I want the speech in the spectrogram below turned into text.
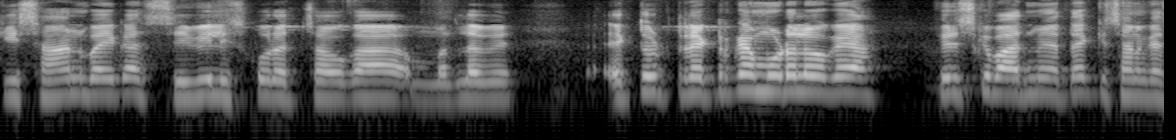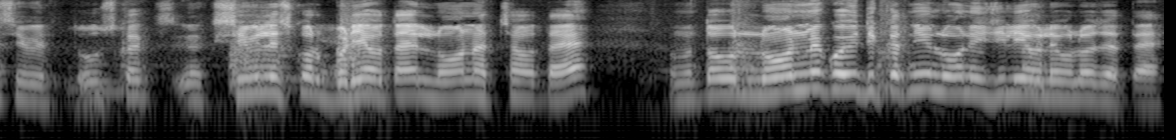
किसान भाई का सिविल स्कोर अच्छा होगा मतलब एक तो ट्रैक्टर का मॉडल हो गया फिर उसके बाद में आता है किसान का सिविल तो उसका सिविल स्कोर बढ़िया होता है लोन अच्छा होता है। तो लोन में कोई दिक्कत नहीं लोन इजीली अवेलेबल हो जाता है।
